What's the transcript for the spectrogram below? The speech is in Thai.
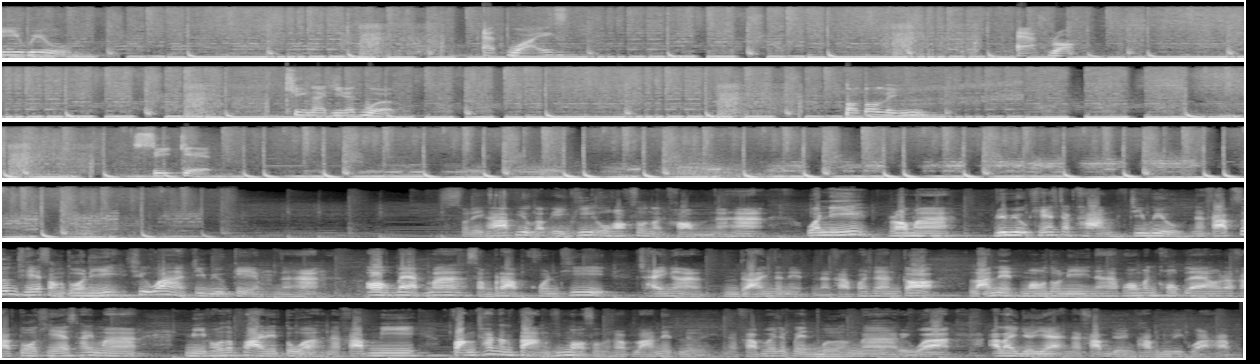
G-View Advice ASRock King IT Network. Toto Link Seagate สวัสดีครับ อยู่กับอิงที่ o h o k z o n e c o m นะฮะ วันนี้เรามารีวิวเคสจากทาง G-View นะครับ ซึ่งเคส 2 ตัวนี้ชื่อว่า G-View Game นะฮะ ออกแบบมาสำหรับคนที่ใช้งานร้านอินเทอร์เน็ตนะครับ เพราะฉะนั้นก็ร้านเน็ตมองตัวนี้นะฮะ เพราะมันครบแล้วนะครับ ตัวเคสให้มามี power supply ในตัวนะครับ มีฟังก์ชันต่างๆ ที่เหมาะสมสำหรับร้านเน็ตเลยนะครับ ไม่ว่าจะเป็นเบอร์ข้างหน้าหรือว่าอะไรเยอะแยะนะครับ เดี๋ยวอิงพาไปดูดีกว่าครับ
